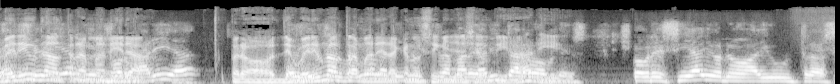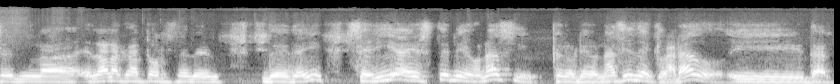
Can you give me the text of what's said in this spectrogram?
haver una altra manera. Però deu haver una altra manera que no sigui llegir el diari. Robles, sobre si hay o no hay ultras en la, el ala 14 del, de, de ahí, sería este neonazi, pero neonazi declarado y tal.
